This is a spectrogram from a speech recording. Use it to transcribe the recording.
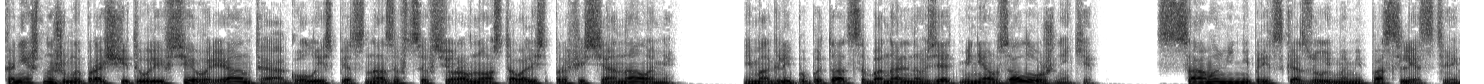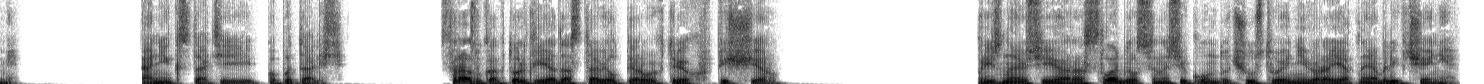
Конечно же, мы просчитывали все варианты, а голые спецназовцы все равно оставались профессионалами и могли попытаться банально взять меня в заложники с самыми непредсказуемыми последствиями. Они, кстати, и попытались. Сразу, как только я доставил первых трех в пещеру. Признаюсь, я расслабился на секунду, чувствуя невероятное облегчение.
